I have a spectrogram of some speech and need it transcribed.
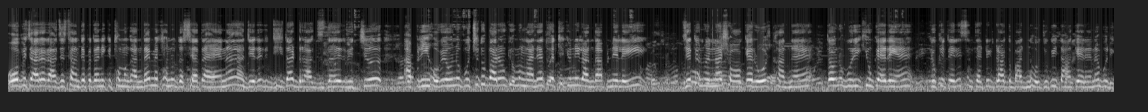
ਉਹ ਵਿਚਾਰਾ ਰਾਜਸਥਾਨ ਤੇ ਪਤਾ ਨਹੀਂ ਕਿੱਥੋਂ ਮੰਗਾਂਦਾ ਹੈ। ਮੈਂ ਤੁਹਾਨੂੰ ਦੱਸਿਆ ਤਾਂ ਹੈ ਨਾ ਜਿਹਦੇ ਜਿਹਦਾ ਡਰੱਗਸ ਦੇ ਵਿੱਚ ਆਪਣੀ ਹੋਵੇ ਉਹਨੂੰ ਪੁੱਛ ਤੂੰ ਬਾਹਰੋਂ ਕਿਉਂ ਮੰਗਾਣਾ ਤੂੰ ਇੱਥੇ ਕਿਉਂ ਨਹੀਂ ਲਾਂਦਾ ਆਪਣੇ ਲਈ? ਜੇ ਤੈਨੂੰ ਇੰਨਾ ਸ਼ੌਕ ਹੈ ਰੋਜ਼ ਖਾਣਾ ਹੈ ਤਾਂ ਉਹਨੂੰ ਬੁਰੀ ਕਿਉਂ ਕਹਿ ਰਹੇ ਹੈ? ਕਿਉਂਕਿ ਤੇਰੀ ਸਿੰਥੈਟਿਕ ਡਰੱਗ ਬੰਦ ਹੋ ਜੂਗੀ ਤਾਂ ਕਹਿ ਰਹੇ ਨਾ ਬੁਰੀ।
